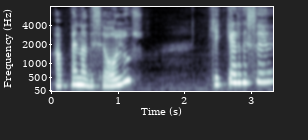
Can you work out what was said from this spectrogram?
απέναντι σε όλους και κέρδισε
